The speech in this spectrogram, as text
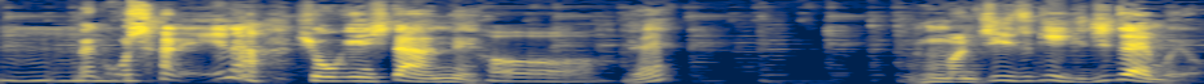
ん。なんかおしゃれな表現してあんねん。ね。ほんまにチーズケーキ自体もよ。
